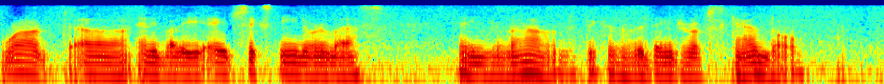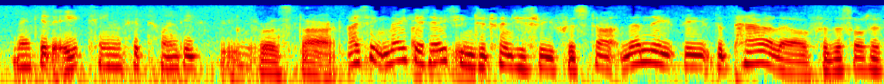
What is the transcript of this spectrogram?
want uh, anybody age 16 or less hanging around because of the danger of scandal. Make it 18 to 23. For a start. I think make it 18 to 23 for a start. And then the, the, the parallel for the sort of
